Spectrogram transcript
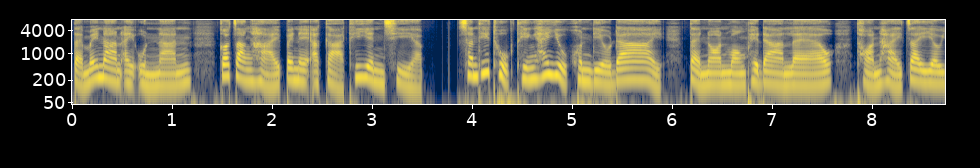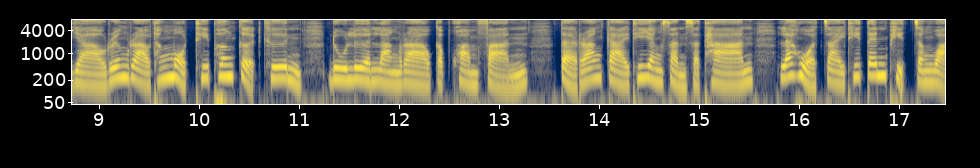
แต่ไม่นานไออุ่นนั้น ก็จางหายไปในอากาศที่เย็นเฉียบ ฉันที่ถูกทิ้งให้อยู่คนเดียวได้ แต่นอนมองเพดานแล้ว ถอนหายใจยาวๆ เรื่องราวทั้งหมดที่เพิ่งเกิดขึ้น ดูเลือนลางราวกับความฝัน แต่ร่างกายที่ยังสั่นสะท้าน และหัวใจที่เต้นผิดจังหวะ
